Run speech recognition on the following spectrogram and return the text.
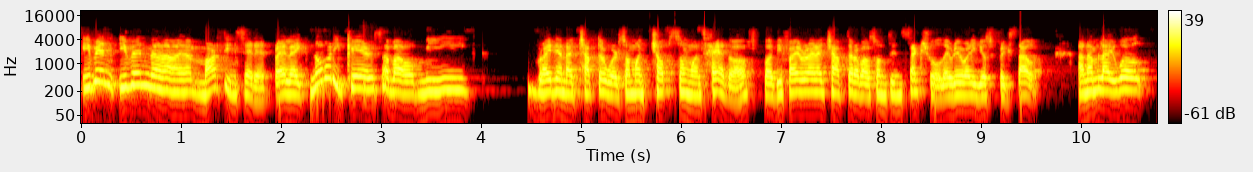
even even uh, Martin said it right. Like nobody cares about me writing a chapter where someone chops someone's head off, but if I write a chapter about something sexual, everybody just freaks out. And I'm like, well,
